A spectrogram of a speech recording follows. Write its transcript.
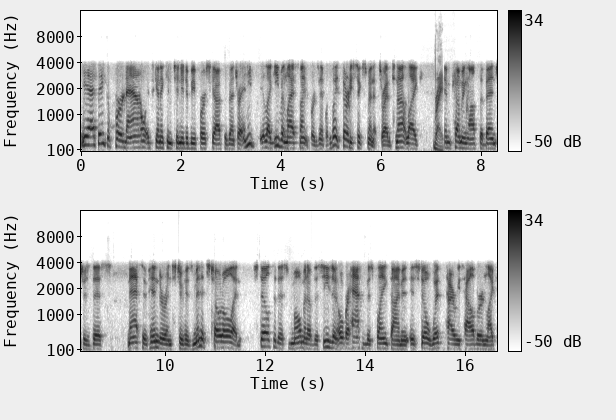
Yeah, I think for now it's going to continue to be first guy off the bench, right? And he, like even last night, for example, he played 36 minutes, right? It's not like right. him coming off the bench is this massive hindrance to his minutes total, and still to this moment of the season, over half of his playing time is, is still with Tyrese Haliburton. Like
